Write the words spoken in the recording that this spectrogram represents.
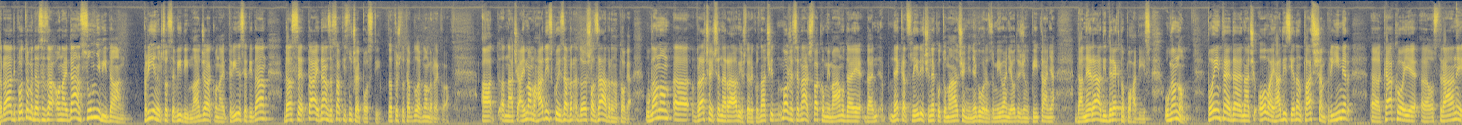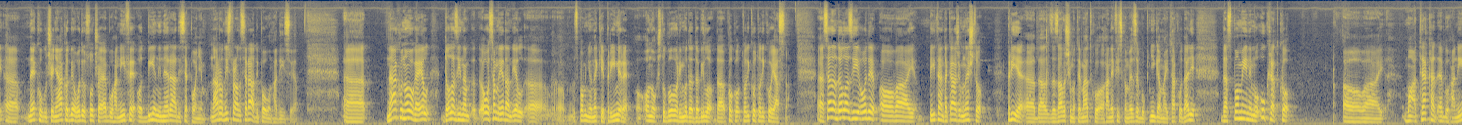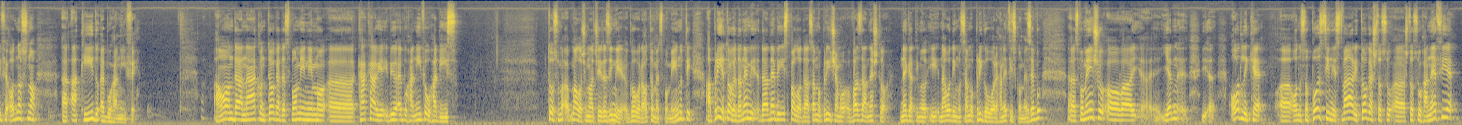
radi po tome da se za onaj dan, sumnjivi dan, prije nego što se vidi mlađak, onaj 30. dan, da se taj dan za svaki slučaj posti. Zato što je Abdullah ibn Omar rekao. Uh, A, znači, a imamo hadis koji je došla zabrana toga. Uglavnom, a, vraćajući se na raviju, što je rekao, znači, može se naći svakom imamu da je, da je nekad slijedići neko tumačenje, njegovo razumivanje određenog pitanja, da ne radi direktno po hadisu. Uglavnom, pojenta je da je znači, ovaj hadis jedan klasičan primjer a, kako je a, od strane a, nekog učenjaka odbijen, ovdje u slučaju Ebu Hanife, odbijen i ne radi se po njemu. Narodno ispravno da se radi po ovom hadisu, jel? A, Nakon ovoga, jel, dolazi nam, ovo samo jedan, jel, uh, spominju neke primjere onog što govorimo da da bilo, da koliko, toliko, toliko jasno. Uh, sada dolazi ovdje ovaj, pitanje da kažemo nešto prije uh, da, da završimo tematiku o Hanefijskom mezebu, knjigama i tako dalje, da spomenemo ukratko ovaj, Mu'atekad Ebu Hanife, odnosno uh, Akidu Ebu Hanife. A onda nakon toga da spomenimo uh, e, kakav je bio Ebu Hanife u hadisu. To su malo ćemo znači rezime govora o tome spomenuti, a prije toga da ne, da ne bi ispalo da samo pričamo vazda nešto negativno i navodimo samo prigovore Hanefijskom mezebu, uh, spomenut ću ovaj, jedne, e, odlike, uh, odnosno pozitivne stvari toga što su, uh, što su Hanefije,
